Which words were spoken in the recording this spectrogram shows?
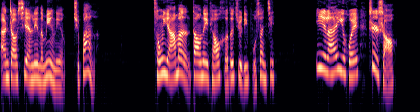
按照县令的命令去办了。从衙门到那条河的距离不算近，一来一回至少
